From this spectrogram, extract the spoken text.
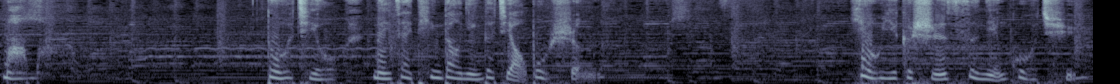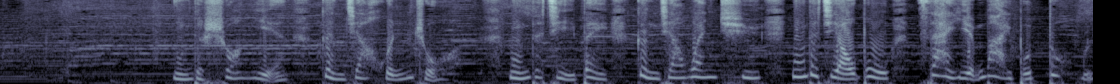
妈妈，多久没再听到您的脚步声了？又一个十四年过去，您的双眼更加浑浊，您的脊背更加弯曲，您的脚步再也迈不动了。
